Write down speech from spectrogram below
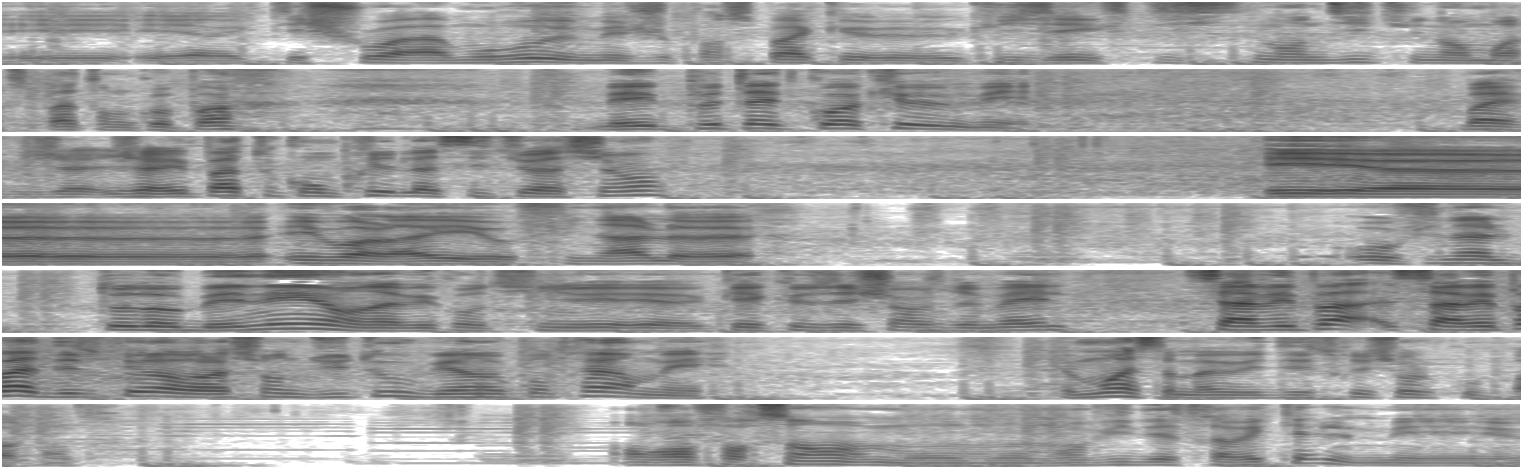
et, avec tes choix amoureux. Mais je pense pas qu'ils aient explicitement dit tu n'embrasses pas ton copain. Mais peut-être quoi que. Mais bref, j'avais pas tout compris de la situation. Et, et voilà. Et au final au final, todo bene, on avait continué euh, quelques échanges de mails. Ça avait pas, ça pas détruit la relation du tout, bien au contraire, mais moi, ça m'avait détruit sur le coup, par contre. En renforçant mon, envie d'être avec elle, mais,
